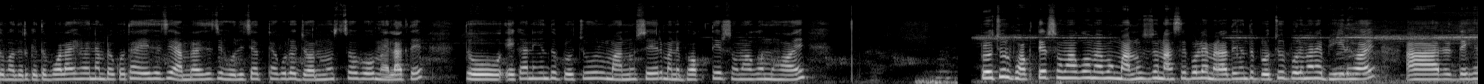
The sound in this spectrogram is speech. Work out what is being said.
তোমাদেরকে তো বলাই হয় না আমরা কোথায় এসেছি। আমরা এসেছি হরিচাঁদ ঠাকুরের জন্মোৎসব ও মেলাতে। তো এখানে কিন্তু প্রচুর মানুষের মানে ভক্তের সমাগম হয়। প্রচুর ভক্তের সমাগম এবং মানুষজন আসে বলে মেলাতে কিন্তু প্রচুর পরিমাণে ভিড় হয়। আর দেখে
